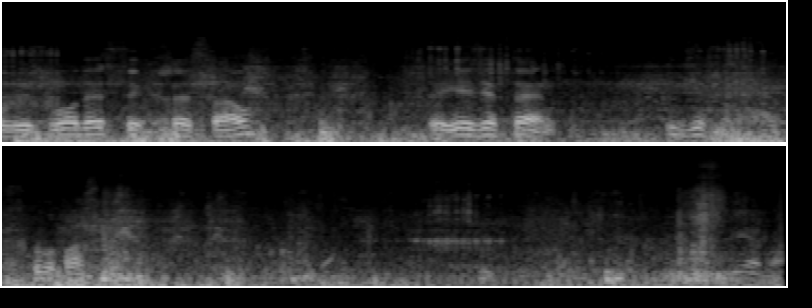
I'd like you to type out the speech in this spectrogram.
Słoneczko wyszło, deszczyk przestał. Jedzie w ten. Idzie w ten, chyba paskę. Nie ma.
